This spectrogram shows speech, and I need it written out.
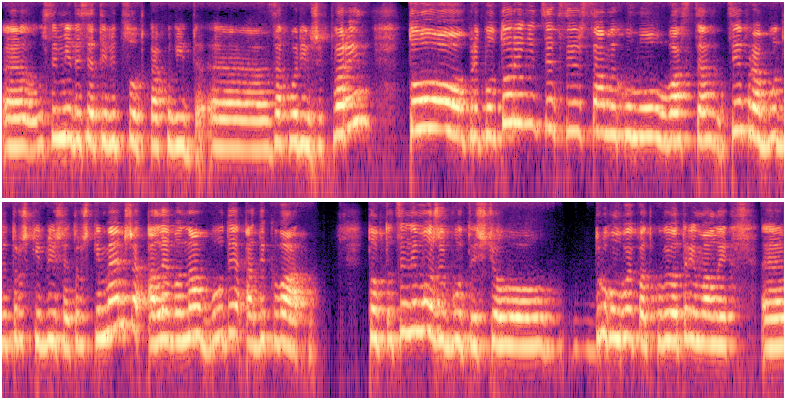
е, у 70% від захворівших тварин, то при повторенні цих цих самих умов у вас ця цифра буде трошки більше, трошки менша, але вона буде адекватна. Тобто це не може бути, що в другому випадку ви отримали, е,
